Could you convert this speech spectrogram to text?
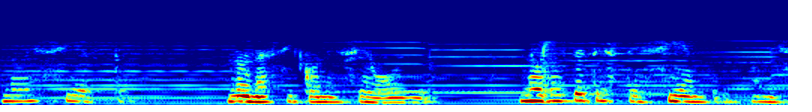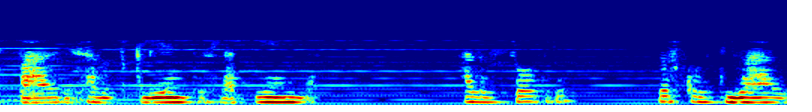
No es cierto, no nací con ese odio, no los detesté siempre, a mis padres, a los clientes, la tienda, a los otros, los cultivados,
